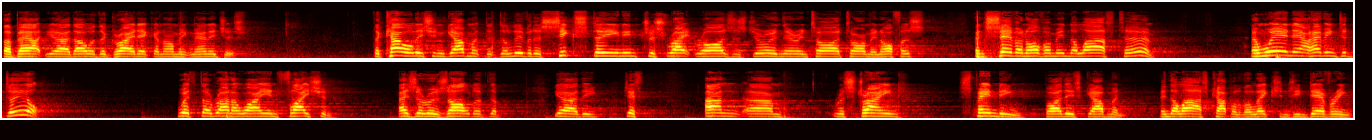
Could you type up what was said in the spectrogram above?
about, you know, they were the great economic managers. The coalition government that delivered us 16 interest rate rises during their entire time in office, and seven of them in the last term. And we're now having to deal with the runaway inflation as a result of the, you know, the just unrestrained um, spending by this government in the last couple of elections endeavouring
